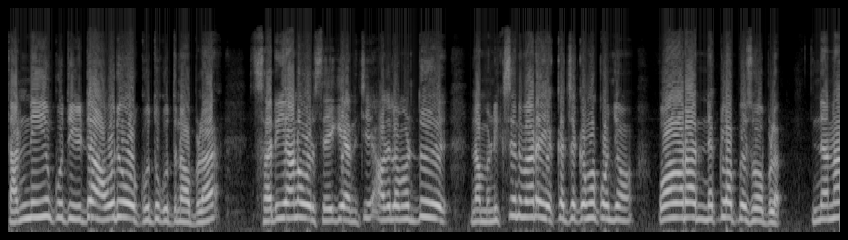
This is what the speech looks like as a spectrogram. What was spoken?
தண்ணியும் குத்திக்கிட்டு அவரும் ஒரு குத்து குத்துனாப்புல. சரியான ஒரு செய்கையாக இருந்துச்சு அதில் வந்து நம்ம நிக்சன் வேறு எக்கச்சக்கமாக கொஞ்சம் ஓவராக நெக்கில் பேசுவாப்புல. என்னன்னா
